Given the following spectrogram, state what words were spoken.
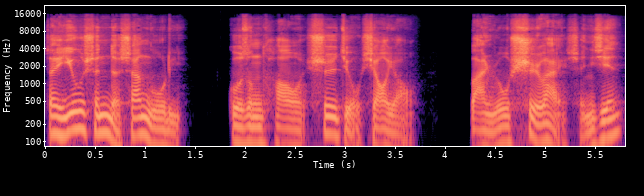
在幽深的山谷里，郭宗涛诗酒逍遥，宛如世外神仙。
